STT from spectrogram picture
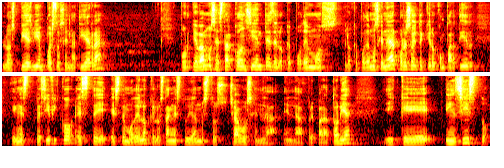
los, pies bien puestos en la tierra porque vamos a estar conscientes de lo que podemos, de lo que podemos generar. Por eso hoy te quiero compartir en específico este, este modelo que lo están estudiando estos chavos en la, en la preparatoria y que, insisto,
